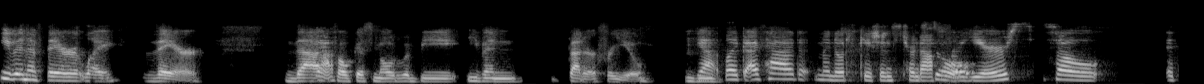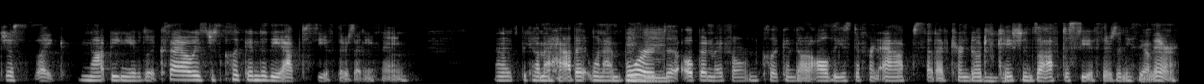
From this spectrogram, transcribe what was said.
even if they're like there that Yeah. focus mode would be even better for you. Mhm. Yeah, like I've had my notifications turned off So- for years. So it just like not being able to, because I always just click into the app to see if there's anything. And it's become a habit when I'm bored Mhm. to open my phone, click into all these different apps that I've turned notifications off to see if there's anything Yep. there.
